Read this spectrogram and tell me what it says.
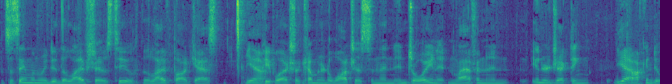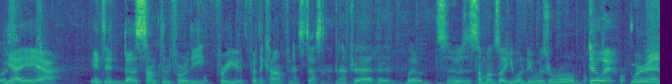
It's the same when we did the live shows too, the live podcast. Yeah. People actually coming in to watch us and then enjoying it and laughing and interjecting, Yeah. talking to us. Yeah, yeah, yeah. It, it does something for the for you for the confidence, doesn't it? And after that, well, so who is it? Someone's like, "You want to do Wizard World? Do it. We're in."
